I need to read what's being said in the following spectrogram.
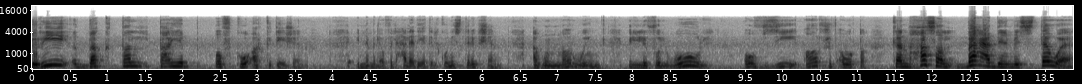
preductal type of coarctation إنما لو في الحالة ديت ال constriction أو ال narrowing اللي في ال wall of the arch of aorta كان حصل بعد مستوى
